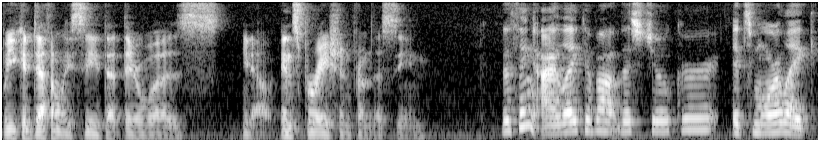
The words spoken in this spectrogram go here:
but you can definitely see that there was you know inspiration from this scene The thing I like about this Joker, it's more like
